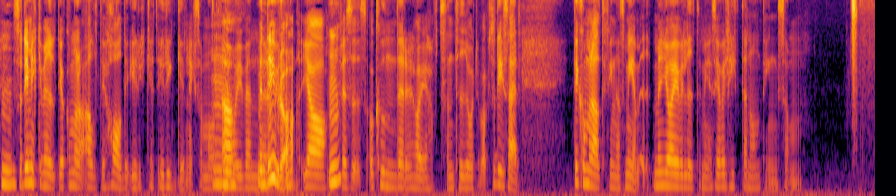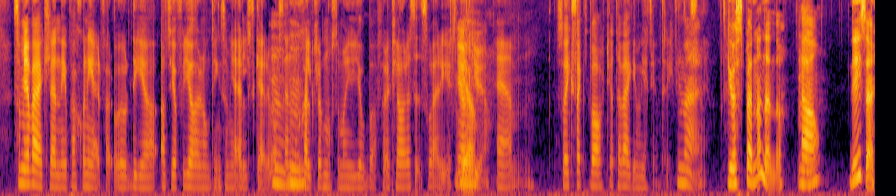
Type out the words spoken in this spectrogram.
Mm. Så det är mycket möjligt, jag kommer nog alltid ha det yrket i ryggen liksom. Och Mm. jag Ja, har ju vänner men det är bra att vänner. Ja Mm. precis. Och kunder har jag haft sedan tio år tillbaka. Så det är så här. Det kommer alltid finnas med mig. Men jag är väl lite mer så jag vill hitta någonting som som jag verkligen är passionerad för och det att jag får göra någonting som jag älskar och Mm. sen Mm. självklart måste man ju jobba för att klara sig, så är det ju. Ja, Ja. Så exakt vart jag tar vägen vet jag inte riktigt Nej. Gud vad spännande ändå. Mm. Ja. Det är så här,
